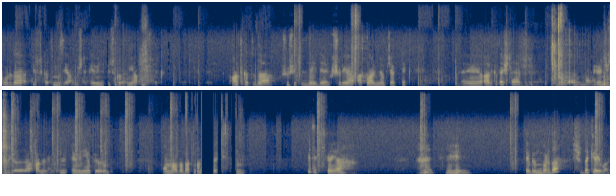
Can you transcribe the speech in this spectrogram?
burada üst katımızı yapmıştık. Evin üst katını yapmıştık. Alt katı da şu şekildeydi. Şuraya akvaryum yapacaktık. Ee, arkadaşlar ben bundan bir önceki videoda da annemin evini yapıyorum. Onlara da bakmanızı isterim. Bir dakika ya. Evim burada. Şurada köy var.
